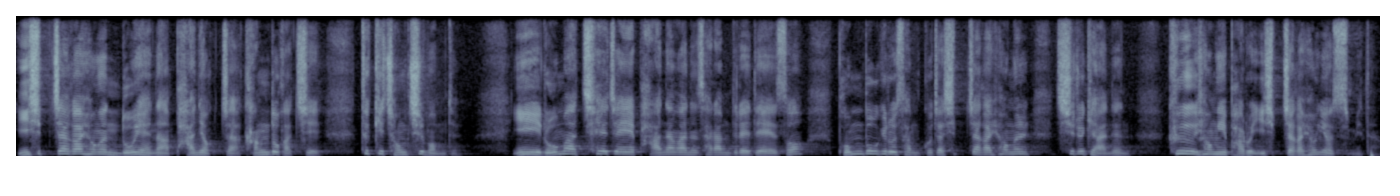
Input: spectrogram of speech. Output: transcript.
이 십자가형은 노예나 반역자, 강도같이 특히 정치범들, 이 로마 체제에 반항하는 사람들에 대해서 본보기로 삼고자 십자가형을 치르게 하는 그 형이 바로 이 십자가 형이었습니다.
